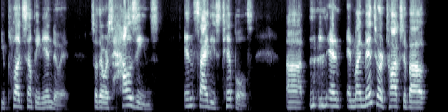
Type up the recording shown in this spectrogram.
You plug something into it. So there was housings inside these temples. Uh, and, and my mentor talks about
